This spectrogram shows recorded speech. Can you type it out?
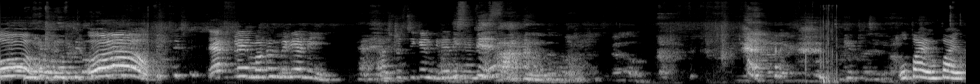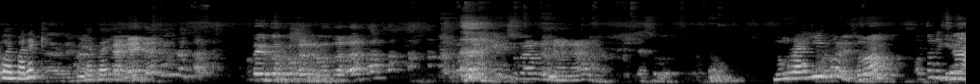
ও ও, এক plate mutton biryani. First chicken biryani উপায় উপায় উপায় পারে হ্যাঁ পারে নোংরা কি করে অত নিচে না।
